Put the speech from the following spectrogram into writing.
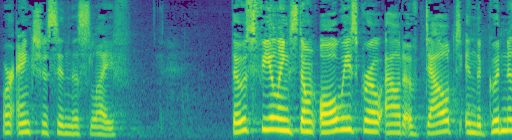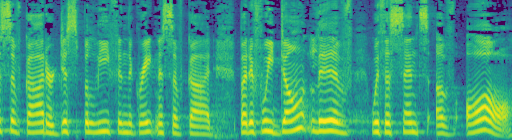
or anxious in this life. Those feelings don't always grow out of doubt in the goodness of God or disbelief in the greatness of God. But if we don't live with a sense of awe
